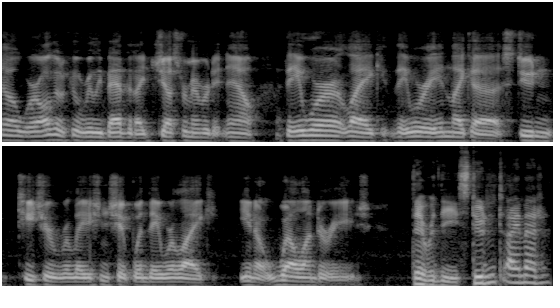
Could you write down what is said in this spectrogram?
No, we're all gonna feel really bad that I just remembered it now. They were like they were in like a student teacher relationship when they were like you know well underage. They were the student, I imagine.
